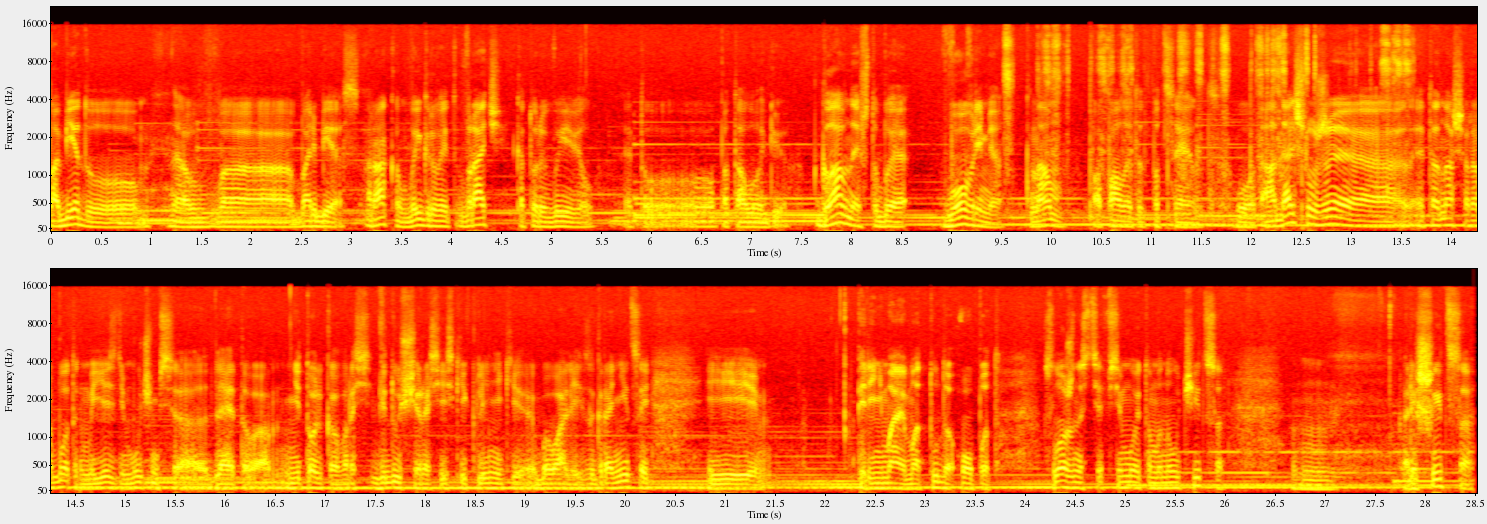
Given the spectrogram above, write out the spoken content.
победу э, в борьбе с раком выигрывает врач, который выявил эту патологию. Главное, чтобы вовремя к нам попал этот пациент. Вот. А дальше уже э, это наша работа. Мы ездим, учимся для этого. Не только в России, ведущие российские клиники бывали и за границей. И перенимаем оттуда опыт. Сложности всему этому научиться, решиться,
